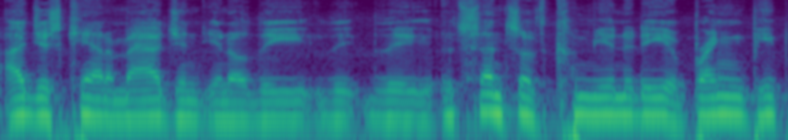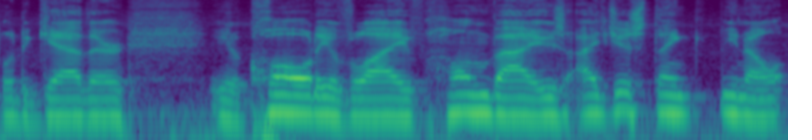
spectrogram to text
I just can't imagine, you know, the, the, the sense of community of bringing people together, you know, quality of life, home values. I just think, you know,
